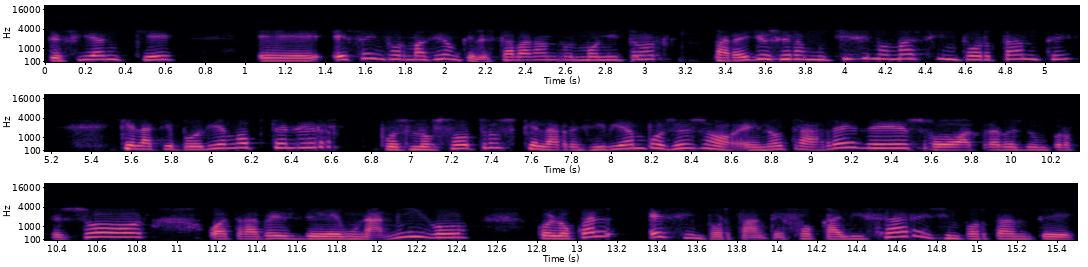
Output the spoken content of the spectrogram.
decían que eh, esa información que le estaba dando el monitor para ellos era muchísimo más importante que la que podían obtener pues los otros que la recibían pues eso en otras redes o a través de un profesor o a través de un amigo. Con lo cual es importante focalizar es importante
